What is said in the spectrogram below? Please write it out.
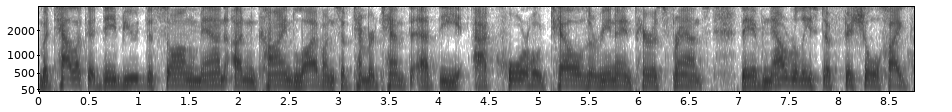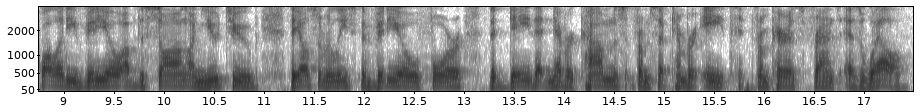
Metallica debuted the song Man Unkind live on September 10th at the Accor Hotels Arena in Paris, France. They have now released official high quality video of the song on YouTube. They also released the video for The Day That Never Comes from September 8th from Paris, France as well.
